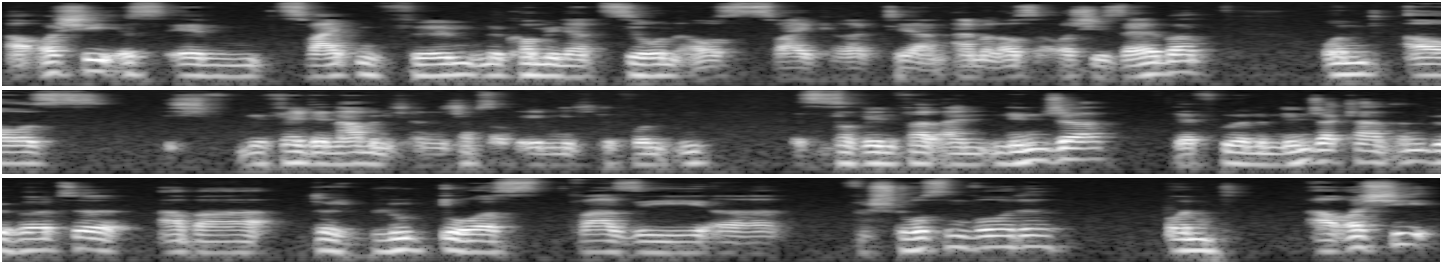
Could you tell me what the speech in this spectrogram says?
Aoshi ist im zweiten Film eine Kombination aus zwei Charakteren. Einmal aus Aoshi selber und aus, ich, mir fällt der Name nicht an, ich habe es auch eben nicht gefunden. Es ist auf jeden Fall ein Ninja, der früher einem Ninja-Clan angehörte, aber durch Blutdurst quasi äh, verstoßen wurde. Und Aoshi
